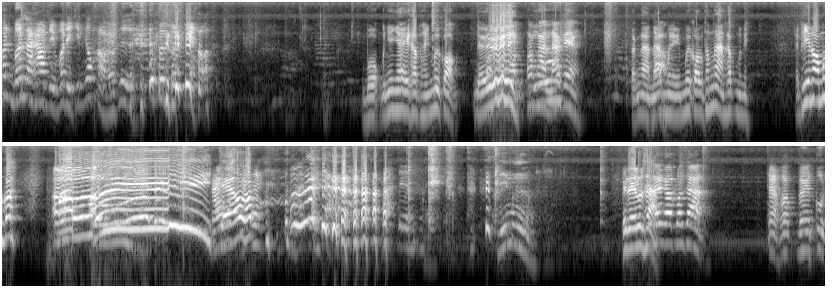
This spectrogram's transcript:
มันเบิ้ลแล้วครับดิว่าได้กินข้าวขาวแล้วคือมันเบิ้ลเดียว โบกใหญ่ๆครับ ให้มือกล้องเด้ยทำงานหนักเองทำงานนะมือนี้มือกล้องทำงานครับมือนี้ไอพี่น้องมึงก็เอาเอ้ยแจ๋วครับเดินสีมือ เป็นไรรสชาติได้ครับรสชาติแต่ว่าเบลกุด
